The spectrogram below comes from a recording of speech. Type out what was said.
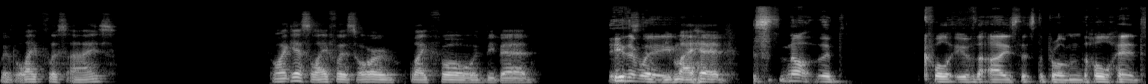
with lifeless eyes. Well, I guess lifeless or lifeful would be bad. Either way, my head. it's not the quality of the eyes that's the problem. The whole head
